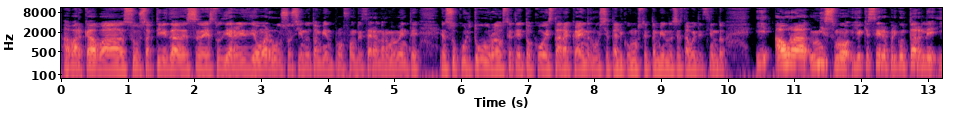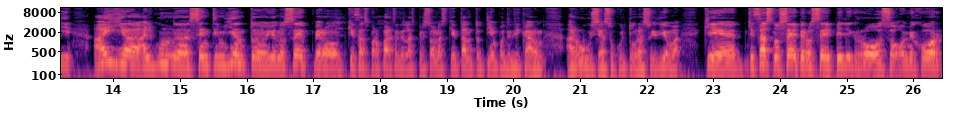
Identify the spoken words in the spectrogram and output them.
abarcaba sus actividades eh, estudiar el idioma ruso, sino también profundizar enormemente en su cultura. A usted le tocó estar acá en Rusia, tal como usted también nos estaba diciendo. Y ahora mismo yo quisiera preguntarle, ¿y hay uh, algún uh, sentimiento, yo no sé, pero quizás por parte de las personas que tanto tiempo dedicaron a Rusia, a su cultura, a su idioma, que quizás no sé, pero sé peligroso o mejor,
